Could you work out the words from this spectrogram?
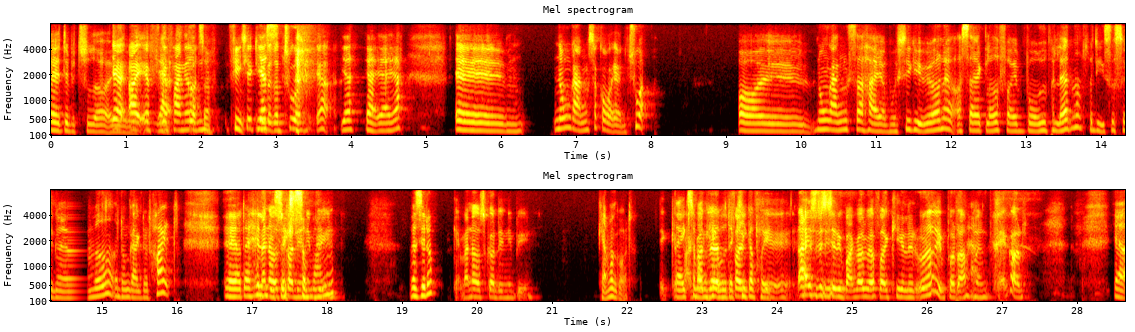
øh, det betyder... Øh, ja, ej, jeg, ja, jeg fangede godt, den. Fint. Chick yes. litteratur. Ja. ja, ja, ja, ja. Øh, nogle gange så går jeg en tur og øh, nogle gange så har jeg musik i ørerne, og så er jeg glad for, at jeg bor ude på landet, fordi så synger jeg med, og nogle gange lidt højt. Øh, og der er heldigvis ikke så mange. Hvad siger du? Kan man også godt ind i byen? Kan man godt. Det kan der er ikke så mange herude, der folk, kigger på en. Øh, nej, så det siger det bare godt være, at folk kigger lidt underligt på dig, ja. men det kan godt. Ja.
